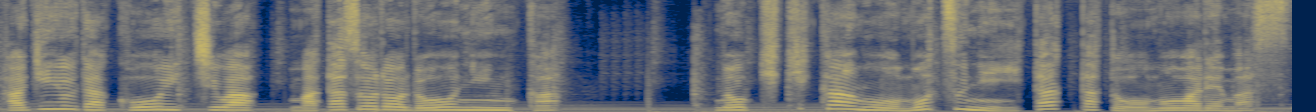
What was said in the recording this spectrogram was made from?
萩生田光一はまたぞろ浪人かの危機感を持つに至ったと思われます。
